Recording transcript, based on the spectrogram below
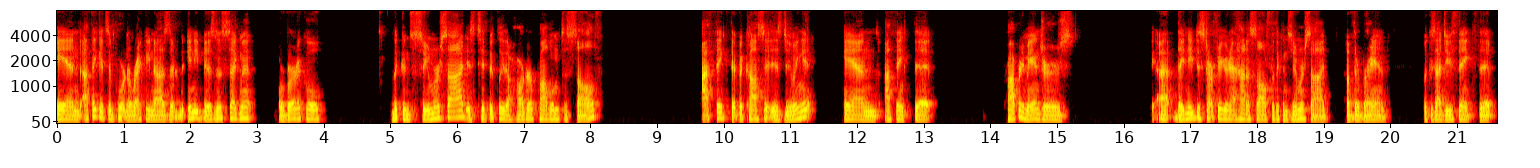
And I think it's important to recognize that in any business segment or vertical, the consumer side is typically the harder problem to solve. I think that Vacasa is doing it. And I think that property managers uh, they need to start figuring out how to solve for the consumer side of their brand because i do think that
